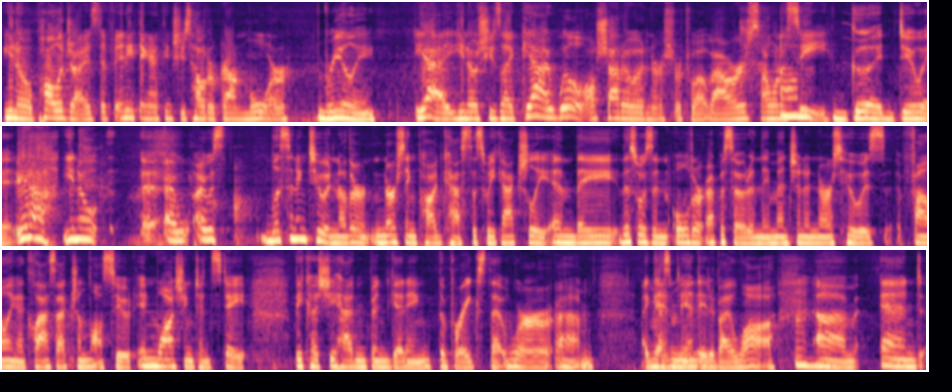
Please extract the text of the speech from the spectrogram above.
you know, apologized. If anything, I think she's held her ground more. Really? Yeah, you know, she's like, "Yeah, I will. I'll shadow a nurse for twelve hours. I want to see." Good, do it. Yeah. You know, I, I was listening to another nursing podcast this week actually, and they this was an older episode, and they mentioned a nurse who was filing a class action lawsuit in Washington State because she hadn't been getting the breaks that were. Um, I guess Mandated. mandated by law. Um, and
